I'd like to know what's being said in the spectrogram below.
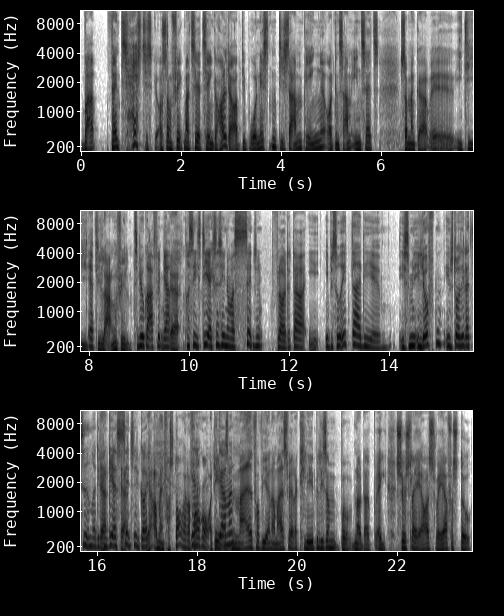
var fantastiske, og som fik mig til at tænke, hold da op, de bruger næsten de samme penge og den samme indsats, som man gør øh, i de, Ja. de lange film. Til biograffilm, ja. Ja. ja. Præcis, de actionscener var sindssygt flotte. Der, I episode 1, der er de øh, i, i luften i en stor del af tiden, og det ja, fungerer ja, sindssygt godt. Ja, og man forstår, hvad der Ja, foregår, og det, det er altså man. meget forvirrende og meget svært at klippe, ligesom på, når der er, søslag er også svære at forstå,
